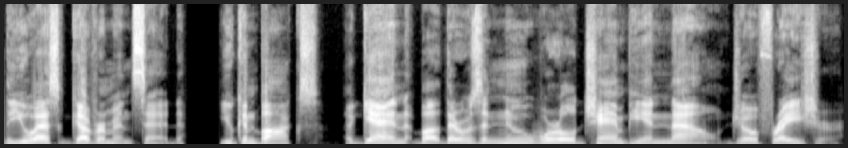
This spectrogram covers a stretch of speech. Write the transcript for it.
the U.S. government said, You can box again, but there was a new world champion now, Joe Frazier.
